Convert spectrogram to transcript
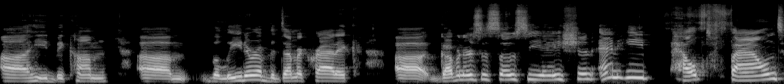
Uh, he'd become um, the leader of the Democratic uh, Governors Association, and he helped found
